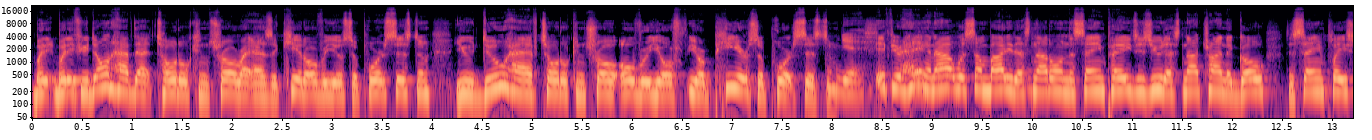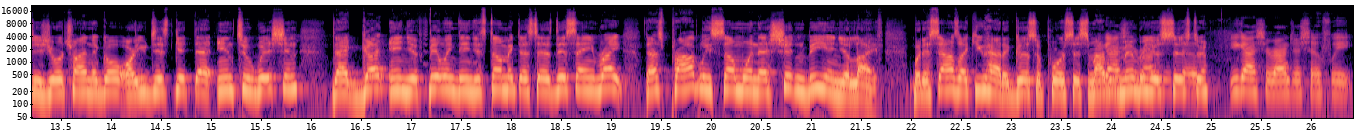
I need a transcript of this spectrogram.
but but if you don't have that total control, right, as a kid over your support system, you do have total control over your your peer support system. Yes, If you're hanging out with somebody that's not on the same page as you, that's not trying to go the same places you're trying to go, or you just get that intuition, that gut in your feeling in your stomach that says this ain't right, that's probably someone that shouldn't be in your life. But it sounds like you had a good support system. I You gotta remember your surround sister. yourself- You guys surround yourself with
